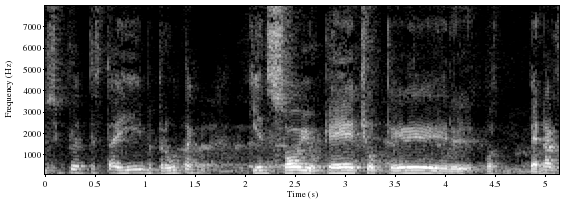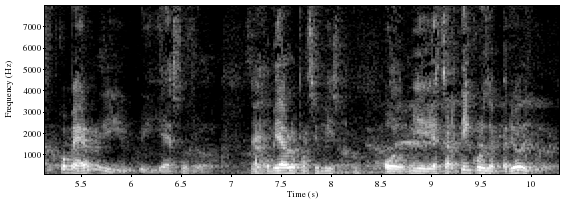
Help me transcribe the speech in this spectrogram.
simplemente está ahí, me preguntan quién soy o qué he hecho, qué, pues ven a comer y, eso es lo, la comida habla por sí misma, ¿no? O mis artículos del periódico.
